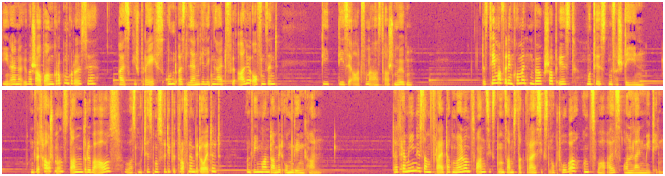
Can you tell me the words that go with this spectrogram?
die in einer überschaubaren Gruppengröße als Gesprächs- und als Lerngelegenheit für alle offen sind, die diese Art von Austausch mögen. Das Thema für den kommenden Workshop ist Mutisten verstehen und wir tauschen uns dann darüber aus, was Mutismus für die Betroffenen bedeutet und wie man damit umgehen kann. Der Termin ist am Freitag, 29. und Samstag, 30. Oktober und zwar als Online-Meeting.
